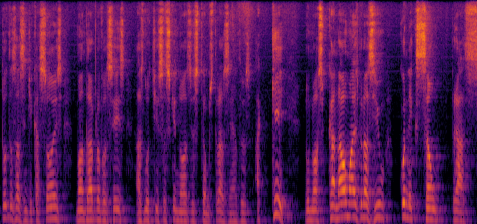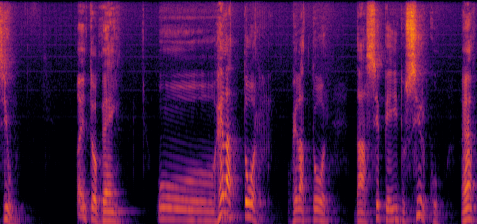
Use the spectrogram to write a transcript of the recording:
todas as indicações, mandar para vocês as notícias que nós estamos trazendo aqui no nosso canal Mais Brasil, Conexão Brasil. Muito bem. O relator, o relator da CPI do circo, né?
